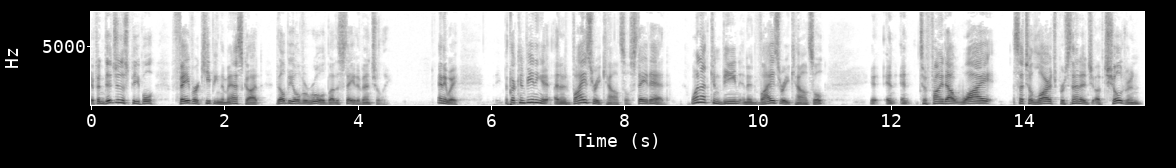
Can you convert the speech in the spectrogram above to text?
if indigenous people favor keeping the mascot. They'll be overruled by the state eventually. Anyway, but they're convening a, an advisory council, state ed. Why not convene an advisory council and, and to find out why such a large percentage of children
